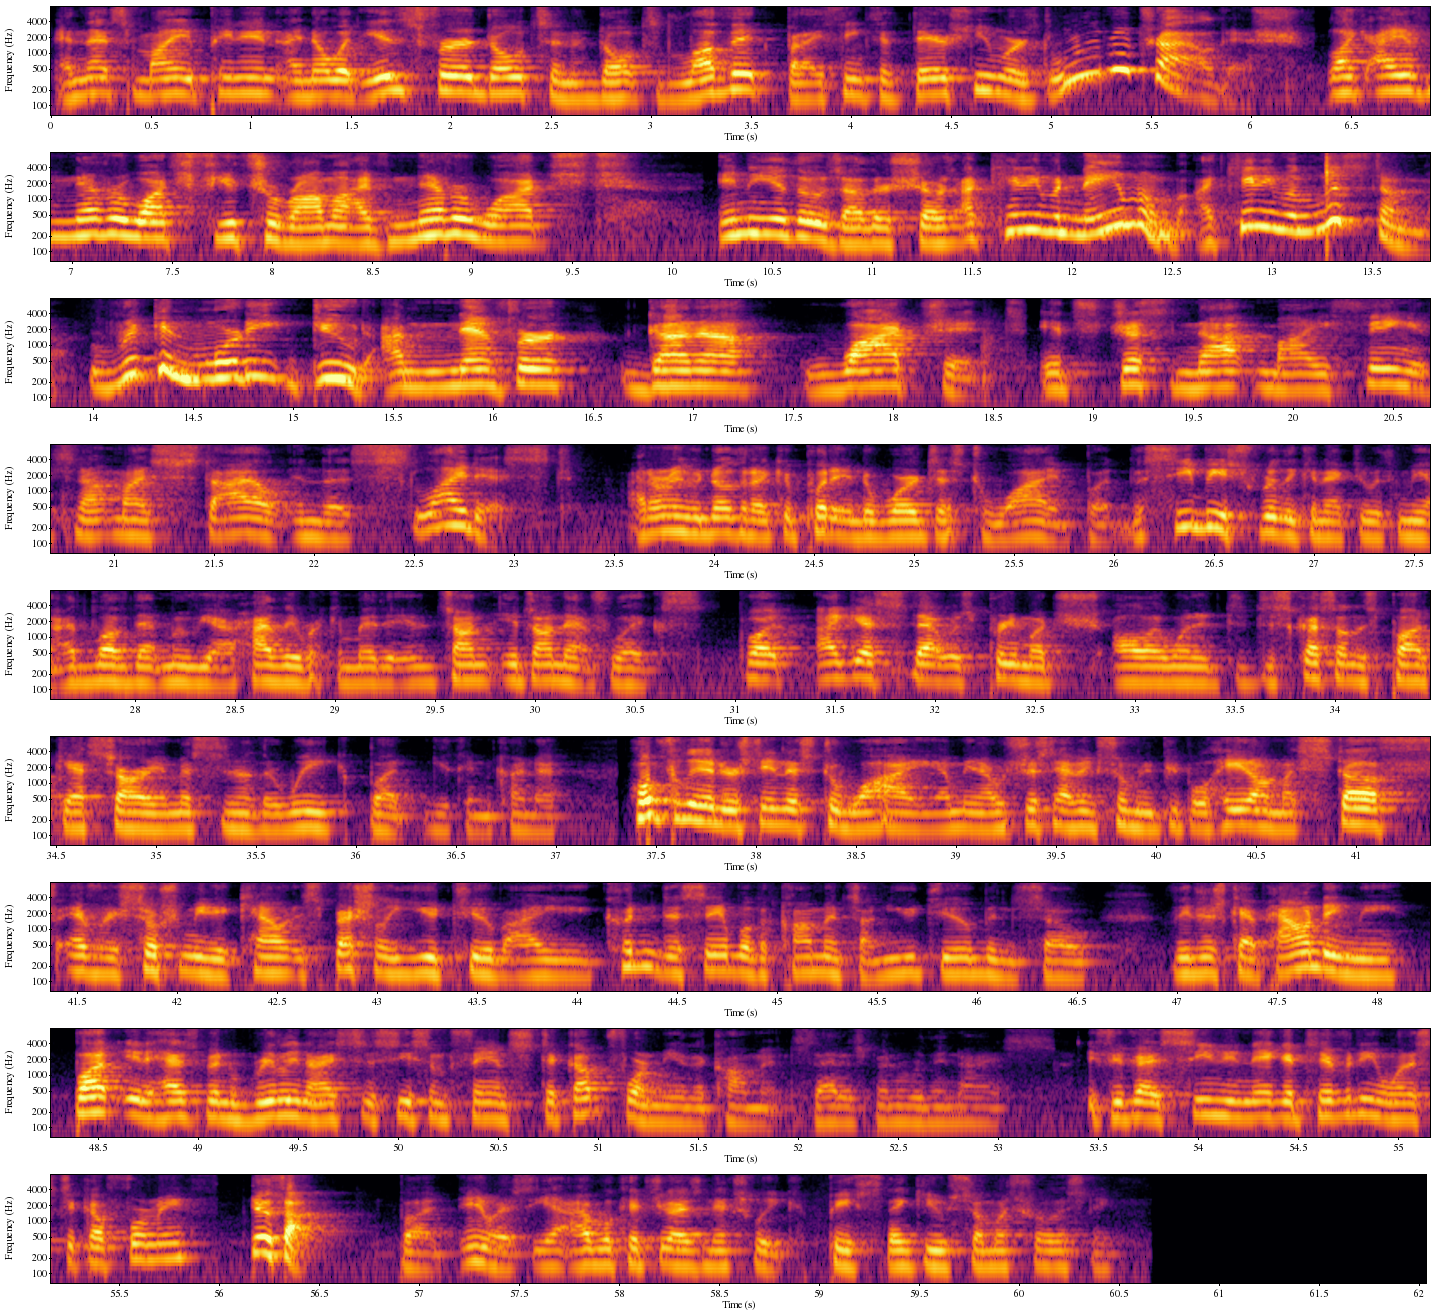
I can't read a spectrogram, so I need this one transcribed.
and that's my opinion. I know it is for adults and adults love it, but I think that their humor is a little childish. Like I have never watched Futurama. I've never watched any of those other shows. I can't even name them. I can't even list them. Rick and Morty, dude, I'm never gonna watch it. It's just not my thing. It's not my style in the slightest. I don't even know that I could put it into words as to why, but the Sea Beast really connected with me. I love that movie. I highly recommend it. It's on it's on Netflix. But I guess that was pretty much all I wanted to discuss on this podcast. Sorry I missed another week, but you can kind of hopefully understand as to why. I mean, I was just having so many people hate on my stuff, every social media account, especially YouTube. I couldn't disable the comments on YouTube, and so they just kept hounding me. But it has been really nice to see some fans stick up for me in the comments. That has been really nice. If you guys see any negativity and want to stick up for me, do so. But anyways, yeah, I will catch you guys next week. Peace. Thank you so much for listening.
